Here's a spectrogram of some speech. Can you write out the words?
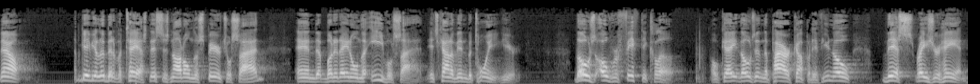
Now, I'll give you a little bit of a test. This is not on the spiritual side, and uh, but it ain't on the evil side. It's kind of in between here. Those over 50 club. Okay, those in the power company, if you know this, raise your hand.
